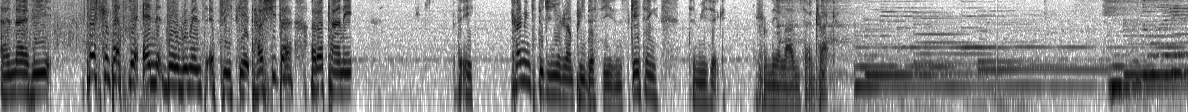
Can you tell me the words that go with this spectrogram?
And now the first competitor in the women's free skate, Harshita Rawtani, the, turning to the Junior Grand Prix this season, skating to music from the Aladdin soundtrack. Here comes a wave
